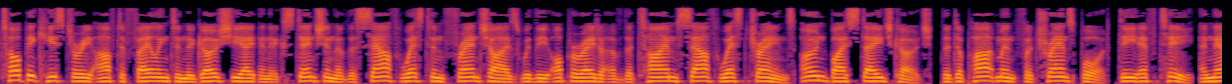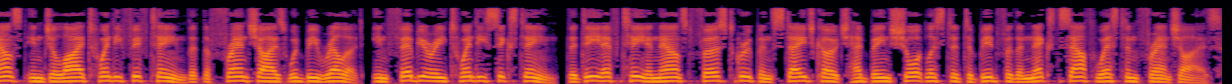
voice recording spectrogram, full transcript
Topic history After failing to negotiate an extension of the Southwestern franchise with the operator of the time South West Trains owned by Stagecoach, the Department for Transport DFT announced in July 2015 that the franchise would be relit. In February 2016, the DFT announced First Group and Stagecoach had been shortlisted to bid for the next Southwestern franchise.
